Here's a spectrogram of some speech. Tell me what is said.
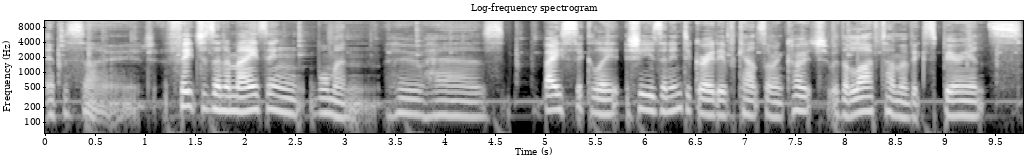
episode features an amazing woman who has basically, she is an integrative counselor and coach with a lifetime of experience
